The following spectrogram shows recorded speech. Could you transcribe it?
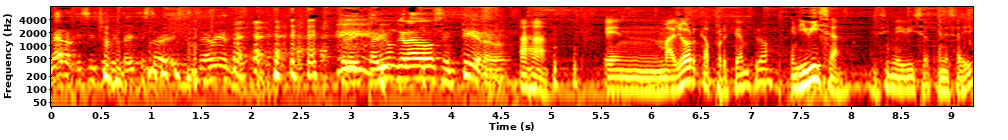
claro que sí, Chupita, ahí te estoy, estoy viendo. 31 grados centígrados. Ajá. En Mallorca, por ejemplo. En Ibiza. Decime Ibiza, ¿tienes ahí?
